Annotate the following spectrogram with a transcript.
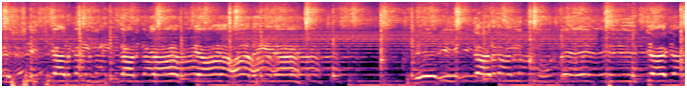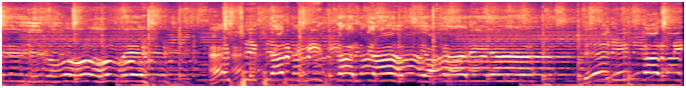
ਐਸੀ ਕਰਨੀ ਕਰ ਪਿਆਰਿਆ। ਤੇਰੀ ਕਰਨੀ ਨੂੰ ਵੇਖ ਜਗ ਰੋਵੇ। ਐਸੀ ਕਰਨੀ ਕਰ ਜਾ ਪਿਆਰਿਆ ਤੇਰੀ ਕਰਨੀ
